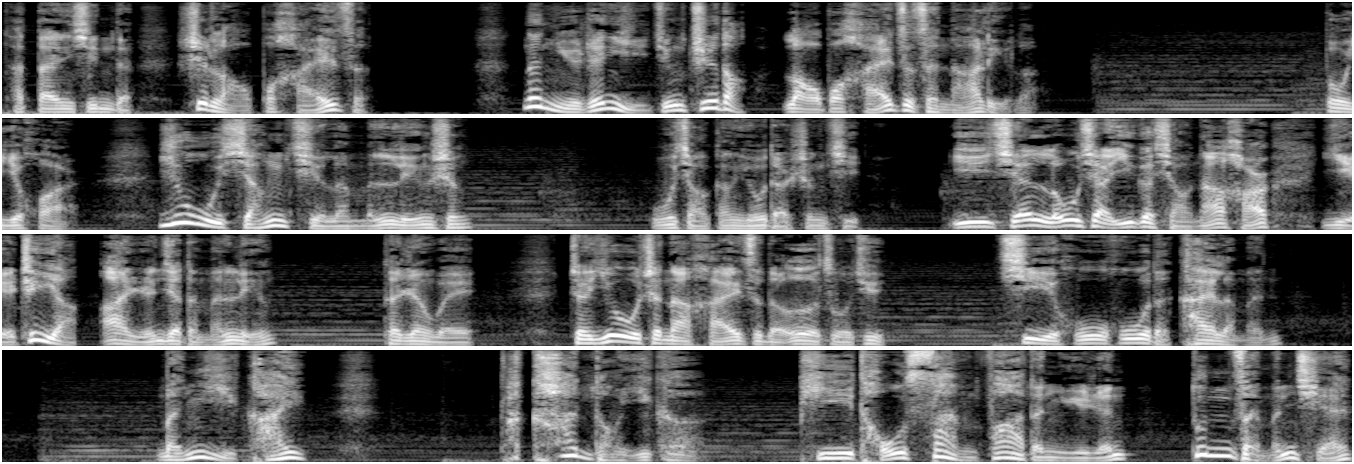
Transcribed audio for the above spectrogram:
他担心的是老婆孩子，那女人已经知道老婆孩子在哪里了。不一会儿。又响起了门铃声，吴小刚有点生气。以前楼下一个小男孩也这样按人家的门铃，他认为这又是那孩子的恶作剧，气呼呼的开了门。门一开，他看到一个披头散发的女人蹲在门前。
